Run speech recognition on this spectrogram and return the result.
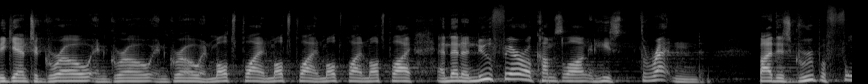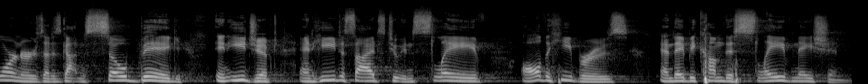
began to grow and grow and grow and multiply and multiply and multiply and multiply. And then a new Pharaoh comes along and he's threatened by this group of foreigners that has gotten so big in Egypt. And he decides to enslave all the Hebrews and they become this slave nation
